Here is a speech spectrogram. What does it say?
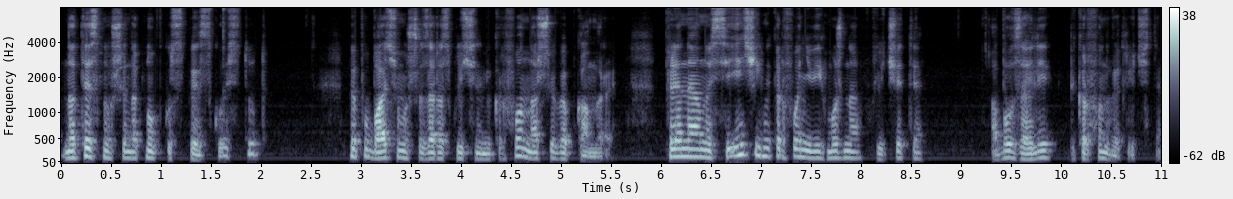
Натиснувши на кнопку списку ось тут, ми побачимо, що зараз включений мікрофон нашої веб-камери. При наявності інших мікрофонів їх можна включити або взагалі мікрофон виключити.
